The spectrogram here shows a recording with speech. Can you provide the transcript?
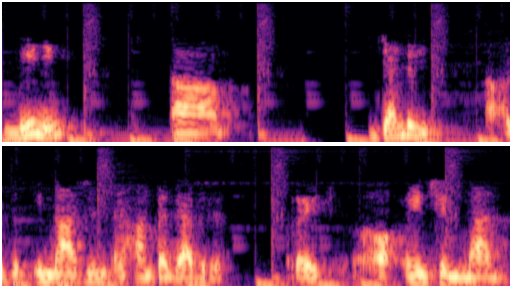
meaning, uh, generally, uh, just imagine a hunter-gatherer, right? Uh, ancient man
